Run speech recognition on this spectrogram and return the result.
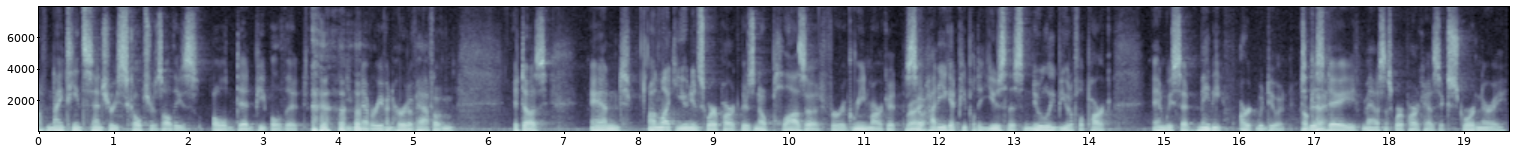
of 19th century sculptures. All these old dead people that you've never even heard of half of them. It does, and unlike Union Square Park, there's no plaza for a green market. So how do you get people to use this newly beautiful park? And we said maybe art would do it. To this day, Madison Square Park has extraordinary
